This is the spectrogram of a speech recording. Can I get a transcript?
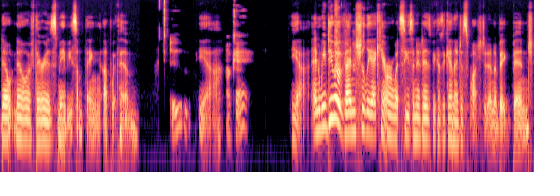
don't know if there is maybe something up with him. Ooh. Yeah. Okay. Yeah. And we do eventually, I can't remember what season it is because again, I just watched it in a big binge.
